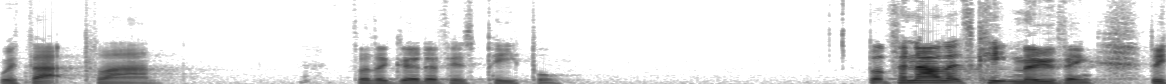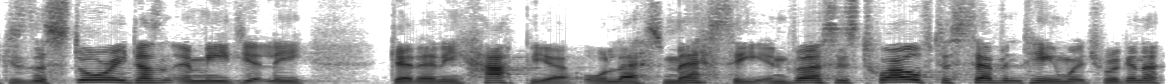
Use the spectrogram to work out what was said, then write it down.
with that plan for the good of His people. But for now, let's keep moving, because the story doesn't immediately get any happier or less messy. In verses 12 to 17, which we're going to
